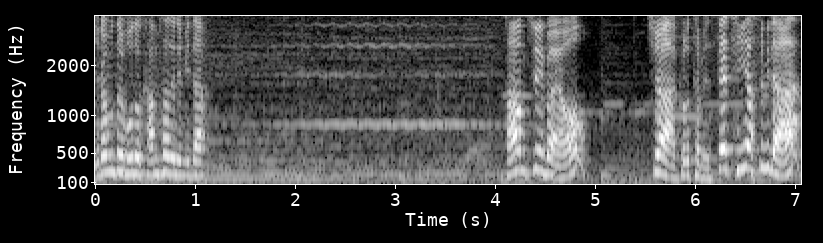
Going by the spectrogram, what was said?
여러분들 모두 감사드립니다. 다음주에 봐요 자 그렇다면 세팅이었습니다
